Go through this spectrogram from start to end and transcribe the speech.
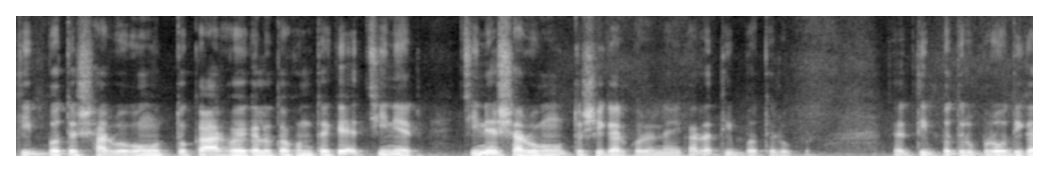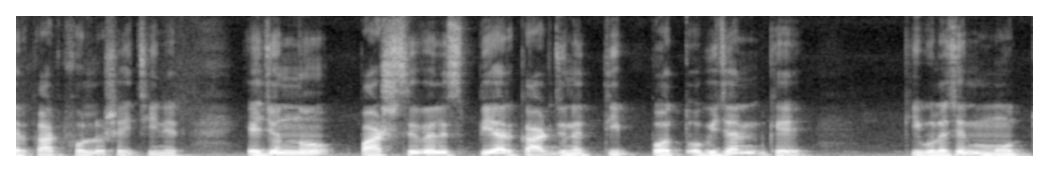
তিব্বতের সার্বভৌমত্ব কার হয়ে গেল তখন থেকে? চীনের। চীনের সার্বভৌমত্ব স্বীকার করে নেয় কারা? তিব্বতের উপর। তিব্বতের উপর অধিকার কার পড়ল সেই চীনের। এই জন্য পার্সিভেল স্পিয়ার কার্জনের তিব্বত অভিযানকে কি বলেছেন? মধ্য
